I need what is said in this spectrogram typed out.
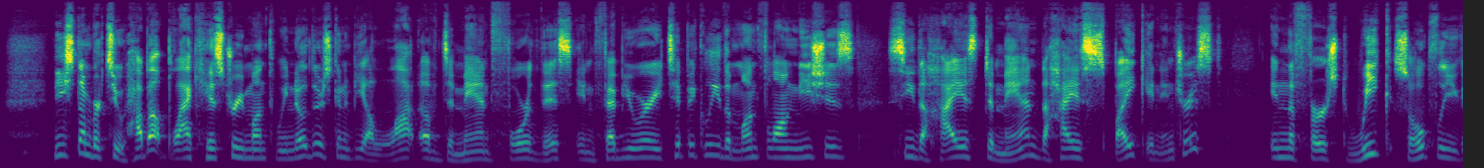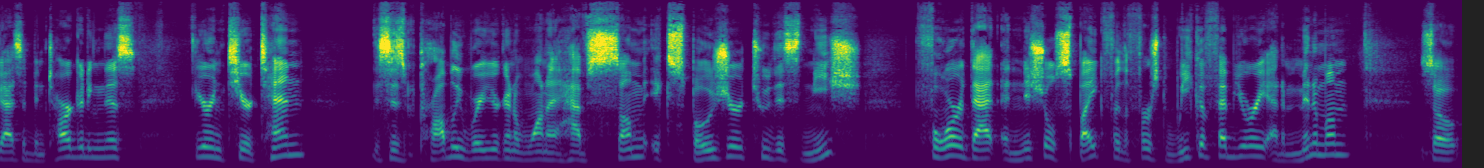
Niche number two, how about Black History Month? We know there's going to be a lot of demand for this in February. Typically, the month long niches see the highest demand, the highest spike in interest in the first week. So, hopefully, you guys have been targeting this. If you're in tier 10, this is probably where you're going to want to have some exposure to this niche for that initial spike for the first week of February at a minimum. So,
